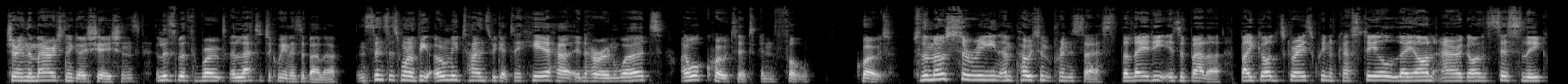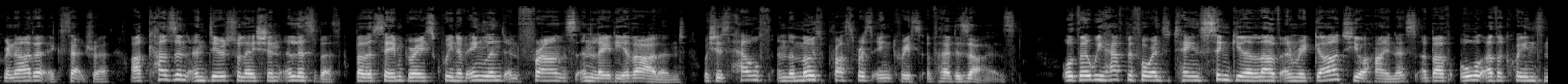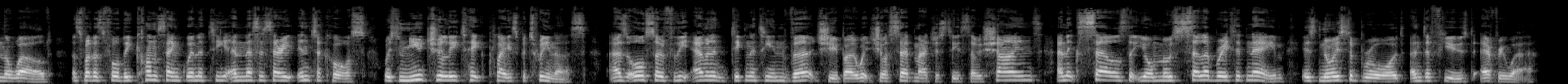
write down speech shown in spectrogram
During the marriage negotiations, Elizabeth wrote a letter to Queen Isabella, and since it's one of the only times we get to hear her in her own words, I will quote it in full. Quote, to the most serene and potent princess, the Lady Isabella, by God's grace Queen of Castile, Leon, Aragon, Sicily, Granada, etc., our cousin and dearest relation Elizabeth, by the same grace Queen of England and France and Lady of Ireland, wishes health and the most prosperous increase of her desires. Although we have before entertained singular love and regard to your highness above all other queens in the world, as well as for the consanguinity and necessary intercourse which mutually take place between us, as also for the eminent dignity and virtue by which your said majesty so shines, and excels that your most celebrated name is noised abroad and diffused everywhere.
